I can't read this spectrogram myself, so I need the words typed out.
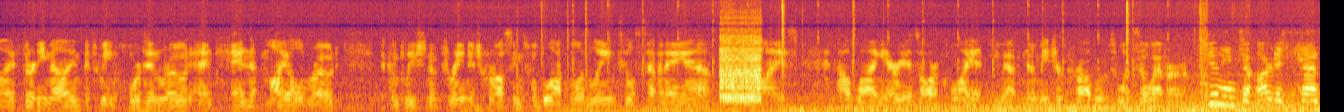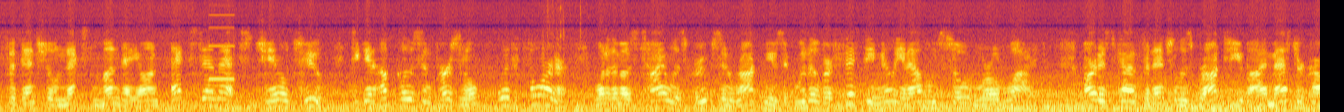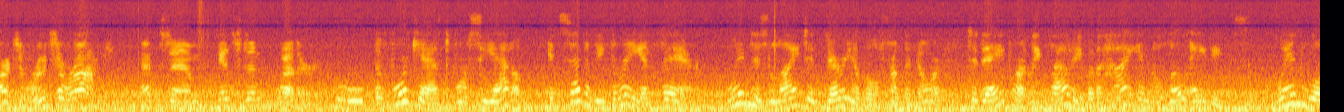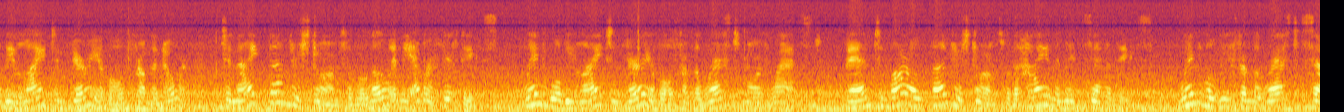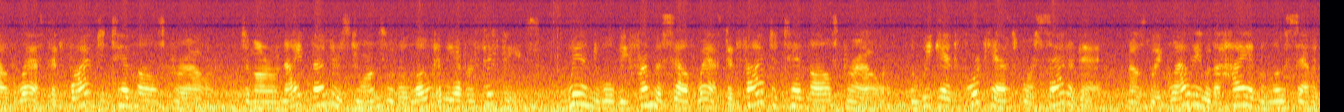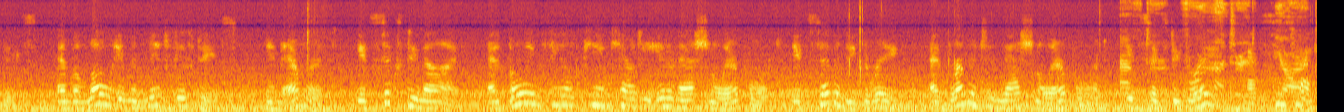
539 between Horton Road and 10 Mile Road. The completion of drainage crossings will block one lane till 7 a.m. Otherwise, outlying areas are quiet. You have no major problems whatsoever. Tune in to Artist Confidential next Monday on XMX Channel 2 to get up close and personal with Foreigner, one of the most timeless groups in rock music with over 50 million albums sold worldwide. Artist Confidential is brought to you by MasterCard's Roots of Rock. XM Instant Weather. The forecast for Seattle, it's 73 and fair. Wind is light and variable from the north. Today, partly cloudy with a high in the low 80s. Wind will be light and variable from the north. Tonight, thunderstorms with a low in the upper 50s. Wind will be light and variable from the west-northwest. Then tomorrow, thunderstorms with a high in the mid-70s. Wind will be from the west-southwest at 5 to 10 miles per hour. Tomorrow night, thunderstorms with a low in the upper 50s. Wind will be from the southwest at 5 to 10 miles per hour. The weekend forecast for Saturday, mostly cloudy with a high in the low 70s and the low in the mid-50s. In Everett, it's 69. At Boeing Field King County International Airport, it's 73. At Bremerton National Airport, it's 63. At SeaTac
